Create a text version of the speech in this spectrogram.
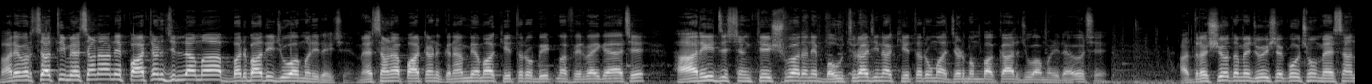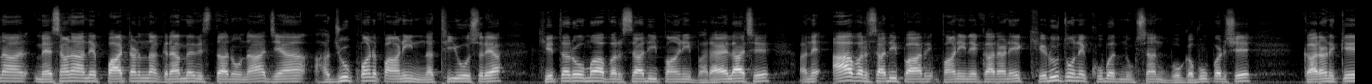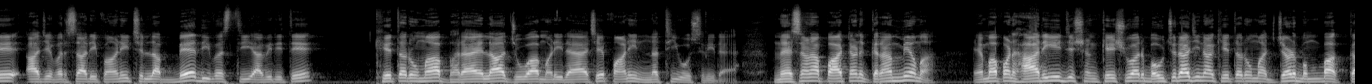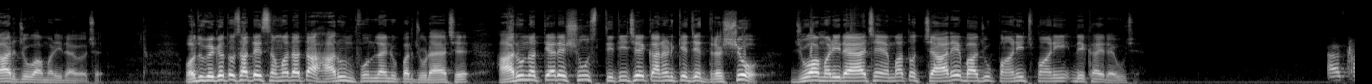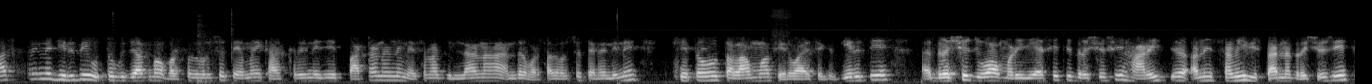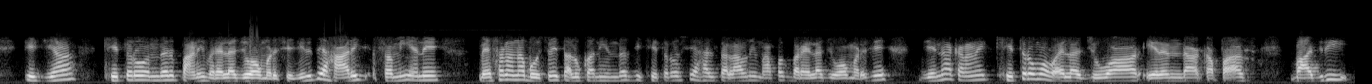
ભારે વરસાદથી મહેસાણા અને પાટણ જિલ્લામાં બરબાદી જોવા મળી રહી છે. મહેસાણા, પાટણ ગ્રામ્યમાં ખેતરો બેટમાં ફેરવાઈ ગયા છે. હારીજ, શંખેશ્વર અને બહુચરાજીના ખેતરોમાં જળબંબાકાર જોવા મળી રહ્યો છે. આ દ્રશ્યો તમે જોઈ શકો છો મહેસાણા મહેસાણા અને પાટણના ગ્રામ્ય વિસ્તારોના, જ્યાં હજુ પણ પાણી નથી ઓસર્યા. ખેતરોમાં વરસાદી પાણી ભરાયેલા છે અને આ વરસાદી પાણીને કારણે ખેડૂતોને ખૂબ જ નુકસાન ભોગવવું પડશે. કારણ કે આ જે વરસાદી પાણી છેલ્લા બે દિવસથી આવી રીતે ખેતરોમાં ભરાયેલા જોવા મળી રહ્યા છે, પાણી નથી ઓસરી રહ્યા. મહેસાણા પાટણ ગ્રામ્યમાં એમાં પણ હારીજ શંખેશ્વર બહુચરાજીના ખેતરોમાં જળબંબાકાર જોવા મળી રહ્યો છે. વધુ વિગતો સાથે સંવાદદાતા હારૂન ફોનલાઈન ઉપર જોડાયા છે. હારૂન, અત્યારે શું સ્થિતિ છે? કારણ કે જે દ્રશ્યો જોવા મળી રહ્યા છે, એમાં તો ચારે બાજુ પાણી જ પાણી દેખાઈ રહ્યું છે. ખાસ કરીને જે રીતે ઉત્તર ગુજરાતમાં વરસાદ વરસ્યો તેમાં ખાસ કરીને જે પાટણ અને મહેસાણા જિલ્લાના અંદર વરસાદ વરસ્યો તેને લઈને ખેતરો તલાવમાં ફેરવાય છે. જે રીતે દ્રશ્યો જોવા મળી રહ્યા છે તે દ્રશ્યો છે હારીજ અને સમી વિસ્તારના દ્રશ્યો છે કે જ્યાં ખેતરો અંદર પાણી ભરેલા જોવા મળશે જે રીતે હારી સમી અને મહેસાણાના બોસરાઈ તાલુકાની અંદર જે ખેતરો છે હાલ તલાવની માફક ભરાયેલા જોવા મળે છે. જેના કારણે ખેતરોમાં વાયેલા જુવાર, એરંડા, કપાસ બાજરી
